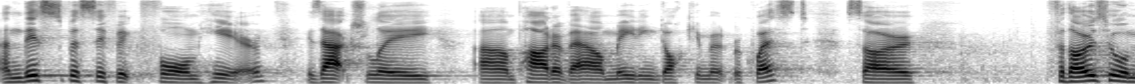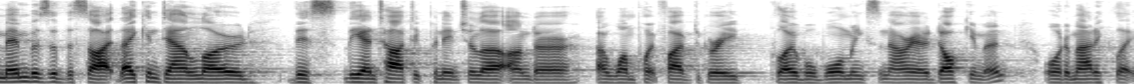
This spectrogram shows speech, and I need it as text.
and this specific form here is actually um, part of our meeting document request. So for those who are members of the site, they can download this, the Antarctic Peninsula under a 1.5 degree global warming scenario document automatically.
